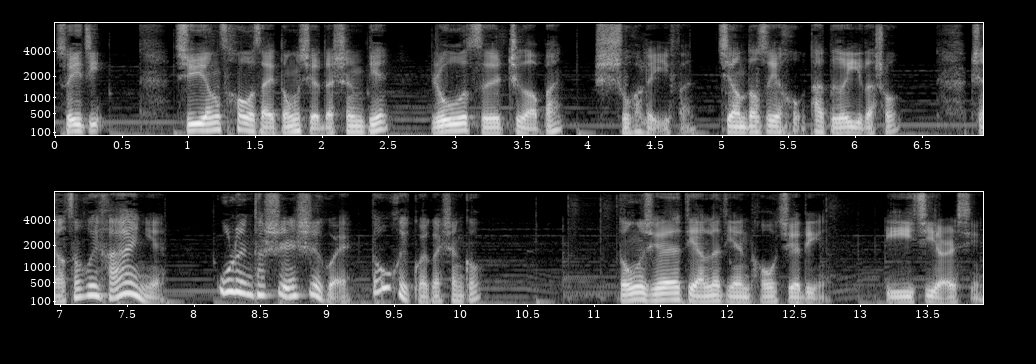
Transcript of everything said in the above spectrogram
随即，徐莹凑在董雪的身边，如此这般说了一番。讲到最后，她得意地说：“只要曾辉还爱你，无论他是人是鬼，都会乖乖上钩。”董雪点了点头，决定依计而行。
